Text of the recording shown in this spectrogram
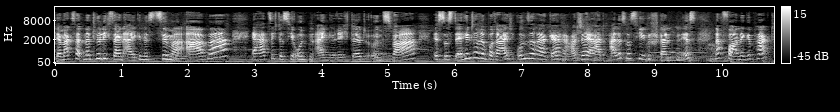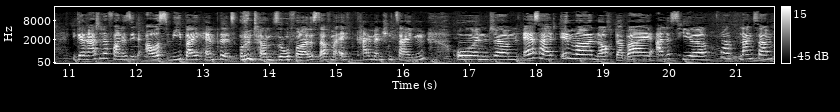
Der Max hat natürlich sein eigenes Zimmer, aber er hat sich das hier unten eingerichtet. Und zwar ist es der hintere Bereich unserer Garage. Er hat alles, was hier gestanden ist, nach vorne gepackt. Die Garage da vorne sieht aus wie bei Hempels unterm Sofa. Das darf man echt keinem Menschen zeigen. Und ähm, er ist halt immer noch dabei, alles hier ja, langsam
